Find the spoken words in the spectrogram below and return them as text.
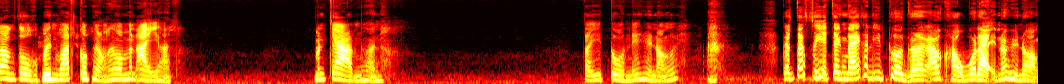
บางตัวก็เป็นวัดก็เพียงแต่ว่ามันไออยู่หันมันจามอยู่หันแต่อีตัวนี้พี่น้องเอ้ยก็จักเฮ็ดจังไดคันอีตัวก็เอาเขาบ่ได้เนาะพี่น้อง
